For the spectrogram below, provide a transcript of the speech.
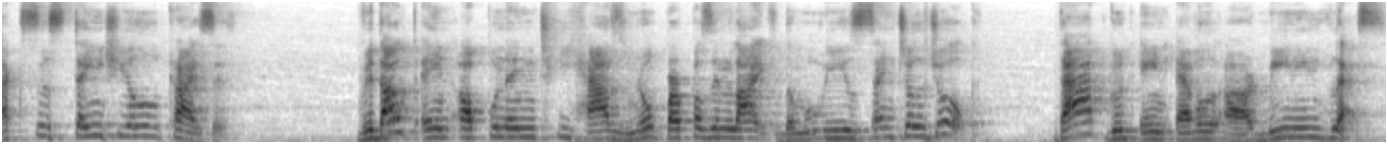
existential crisis. Without an opponent, he has no purpose in life. The movie's central joke that good and evil are meaningless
